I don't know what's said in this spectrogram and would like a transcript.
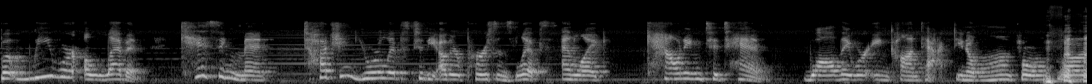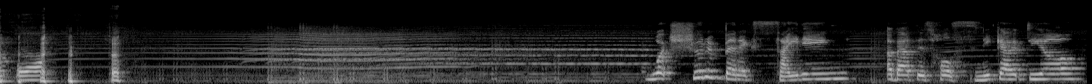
But we were 11. Kissing meant touching your lips to the other person's lips and like counting to 10 while they were in contact. You know, what should have been exciting about this whole sneak out deal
